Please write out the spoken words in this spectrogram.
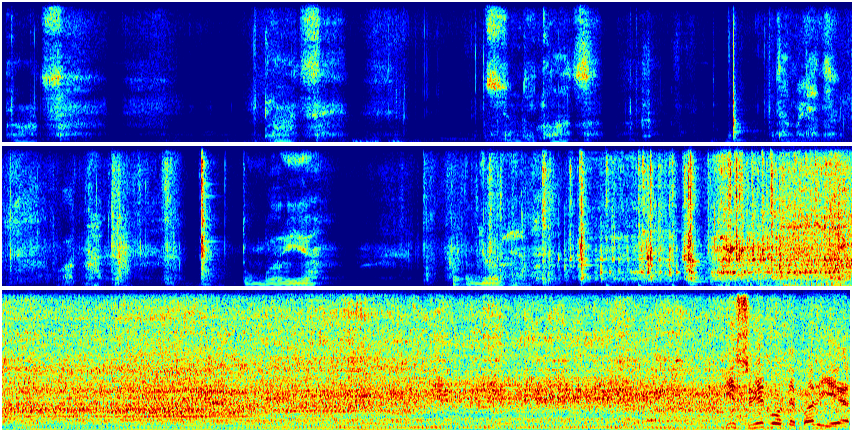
Клац. Клац. Сюди клац. Та блядь. Ладно. Тумблер є. Дергаємо. І світло тепер є.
